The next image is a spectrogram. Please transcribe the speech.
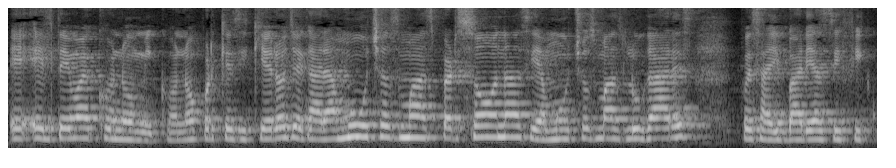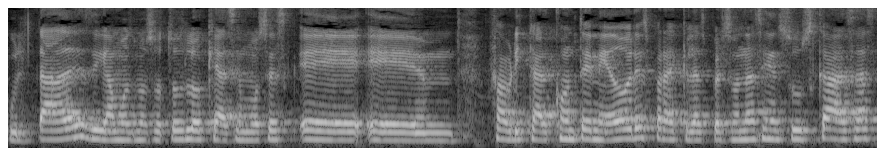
eh, el tema económico, ¿no? Porque si quiero llegar a muchas más personas y a muchos más lugares, pues hay varias dificultades, digamos, nosotros lo que hacemos es eh, em, fabricar contenedores para que las personas en sus casas,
